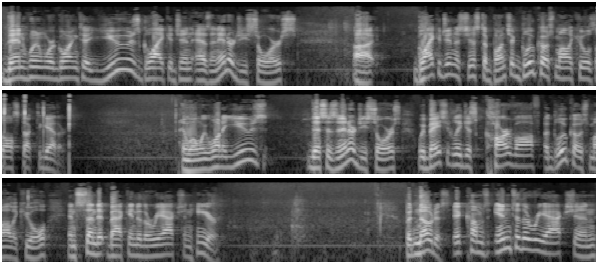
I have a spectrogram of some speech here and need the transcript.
Then, when we're going to use glycogen as an energy source, uh, glycogen is just a bunch of glucose molecules all stuck together. And when we want to use this as an energy source, we basically just carve off a glucose molecule and send it back into the reaction here. But notice, it comes into the reaction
